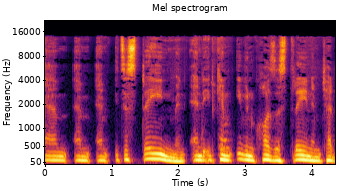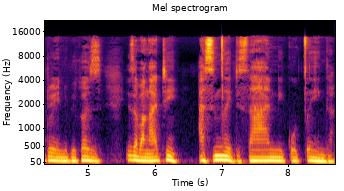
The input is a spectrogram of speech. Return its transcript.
um, um, um, it's a strain, man. And it can even cause a strain emtshatweni because izaba ngathi asincedisani kucinga.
